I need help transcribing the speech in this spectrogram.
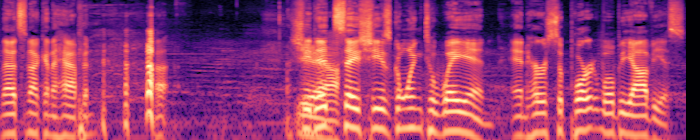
that's not going to happen. uh, She Yeah. did say she is going to weigh in, and her support will be obvious.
